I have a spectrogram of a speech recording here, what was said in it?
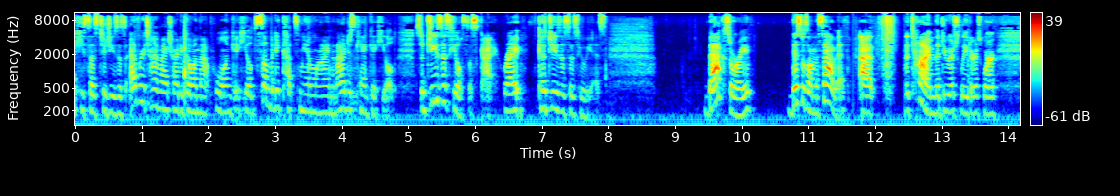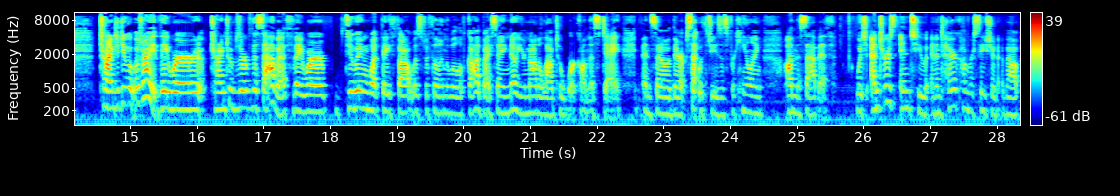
He says to Jesus, every time I try to go in that pool and get healed, somebody cuts me in line and I just can't get healed. So Jesus heals this guy, right? Because Jesus is who he is. Backstory, this was on the Sabbath. At the time, the Jewish leaders were trying to do what was right. They were trying to observe the Sabbath. They were doing what they thought was fulfilling the will of God by saying, no, you're not allowed to work on this day. And so they're upset with Jesus for healing on the Sabbath which enters into an entire conversation about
